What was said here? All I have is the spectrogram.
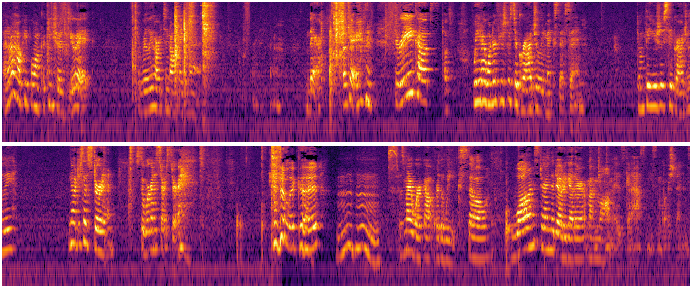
I don't know how people on cooking shows do it. It's really hard to not make a mess. There. Okay. Three cups of... Wait, I wonder if you're supposed to gradually mix this in. Don't they usually say gradually? No, it just says stir it in. So we're gonna start stirring. Does it look good? Mm-hmm. This is my workout for the week. So while I'm stirring the dough together, my mom is gonna ask me some questions.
